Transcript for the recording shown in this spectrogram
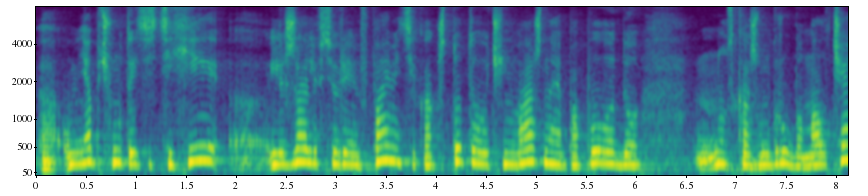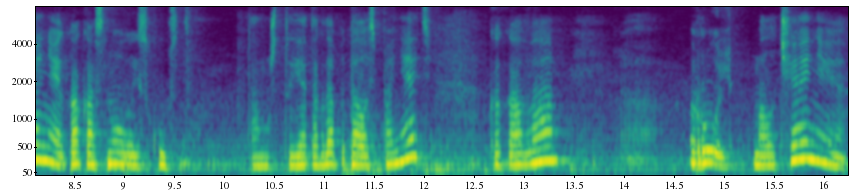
э, у меня почему-то эти стихи э, лежали все время в памяти как что-то очень важное по поводу, ну, скажем, грубо, молчания как основа искусства. Потому что я тогда пыталась понять, какова роль молчания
